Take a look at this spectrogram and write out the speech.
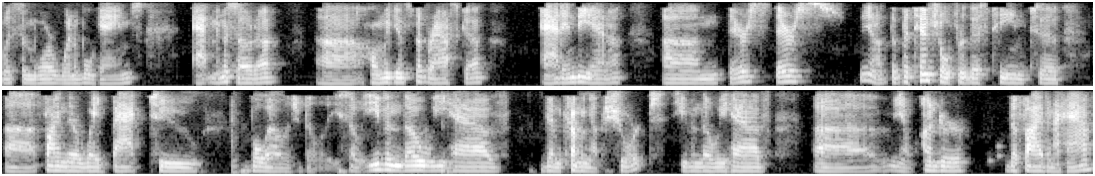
with some more winnable games at Minnesota, uh, home against Nebraska at Indiana. Um, there's there's you know the potential for this team to uh, find their way back to bowl eligibility. So even though we have them coming up short, even though we have uh, you know under the five and a half,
